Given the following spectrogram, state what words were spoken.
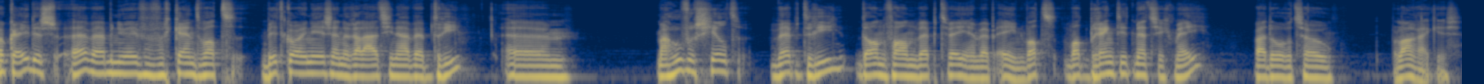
Oké, dus hè, we hebben nu even verkend wat Bitcoin is en de relatie naar Web3. Ehm, maar hoe verschilt Web3 dan van Web2 en Web1? Wat, wat brengt dit met zich mee, waardoor het zo belangrijk is?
